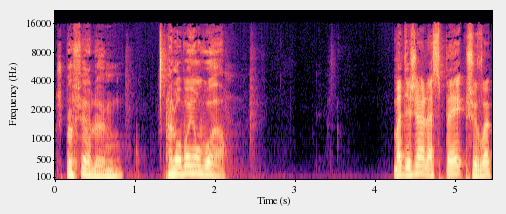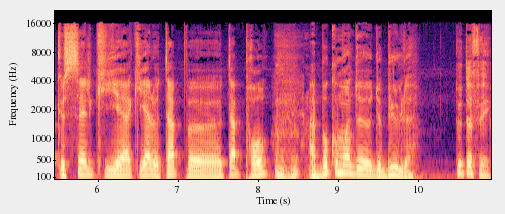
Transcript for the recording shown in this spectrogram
je peux faire le. Alors voyons voir. Bah déjà, à l'aspect, je vois que celle qui a, qui a le Tap, euh, Tap Pro a beaucoup moins de, de bulles. Tout à fait.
